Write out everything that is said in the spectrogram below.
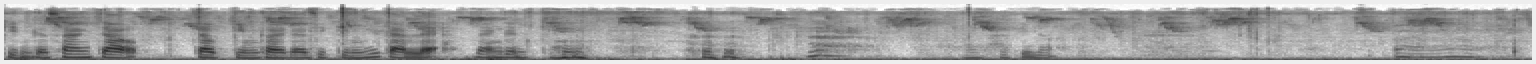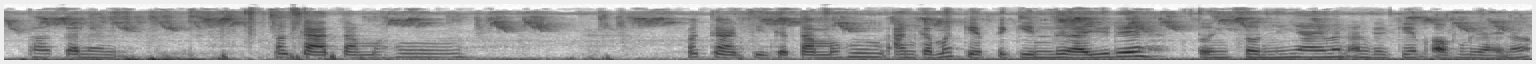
กินก็สร้างเจ้า เจ้ากินใครก็สิกินด้วยกันแหละแบ่งกันกินนะคะพี่น้องพักกันนั้นประกาศตำมะฮงประกาศกินกระตำมะฮุ่งอันก็มาเก็บไปกินเหลืออยู่ด้ต้นต้นนี้ยายมันอันก็เก็บออกเหลือเนาะ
